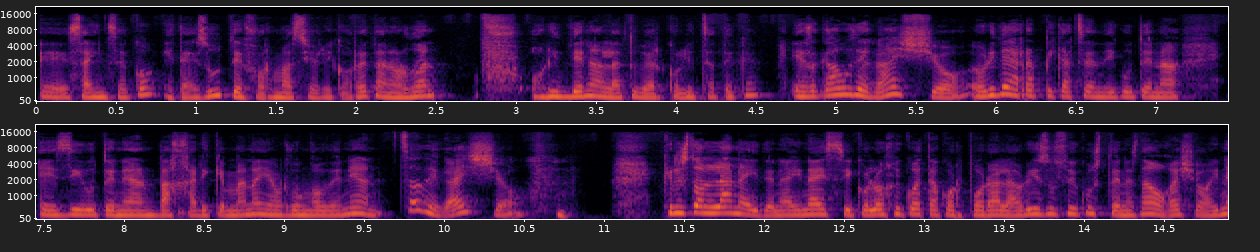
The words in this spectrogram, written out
e, zaintzeko, eta ez dute formaziorik horretan, orduan hori dena alatu beharko litzateke. Ez gaude gaixo, hori da errepikatzen digutena ez digutenean bajarik emana, orduan gaudenean, ez gaude gaixo. Kriston lan egiten, hain naiz psikologikoa eta korporala, hori zuzu ikusten ez dago gaixo, hain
